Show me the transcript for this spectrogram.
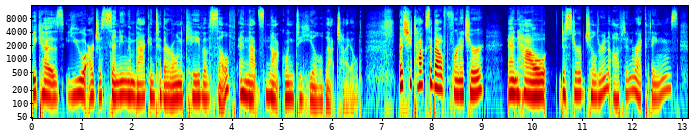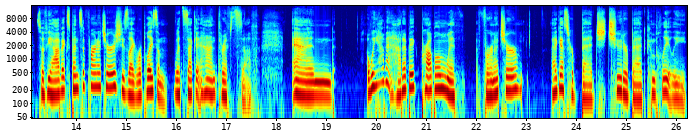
because you are just sending them back into their own cave of self and that's not going to heal that child. But she talks about furniture and how disturbed children often wreck things. So if you have expensive furniture, she's like, replace them with secondhand thrift stuff. And we haven't had a big problem with furniture. I guess her bed, she chewed her bed completely,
